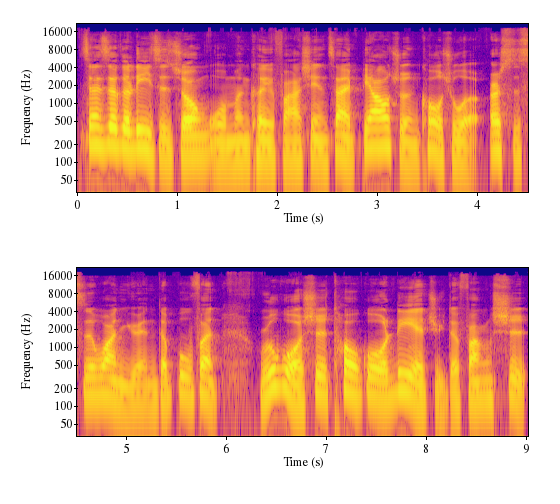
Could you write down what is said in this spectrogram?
在这个例子中，我们可以发现，在标准扣除额二十四万元的部分，如果是透过列举的方式，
